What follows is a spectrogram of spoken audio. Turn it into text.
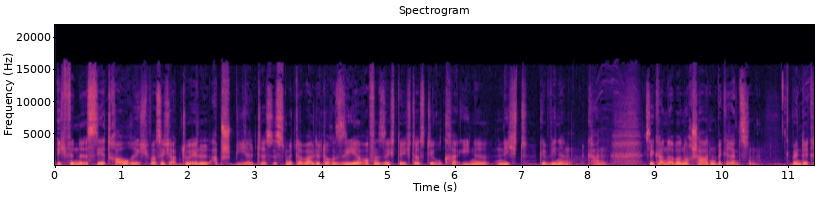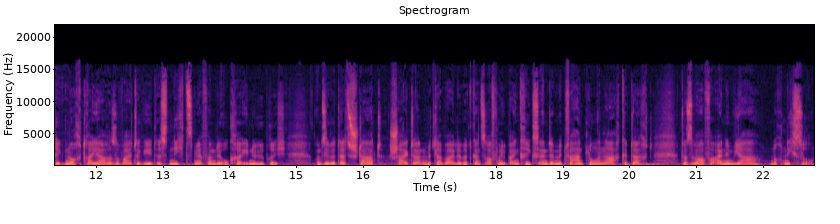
Ich finde es sehr traurig, was sich aktuell abspielt. Es ist mittlerweile doch sehr offensichtlich, dass die Ukraine nicht gewinnen kann. Sie kann aber noch Schaden begrenzen. Wenn der Krieg noch drei Jahre so weitergeht, ist nichts mehr von der Ukraine übrig und sie wird als Staat scheitern. Mittlerweile wird ganz offen über ein Kriegsende mit Verhandlungen nachgedacht. Das war vor einem Jahr noch nicht so.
